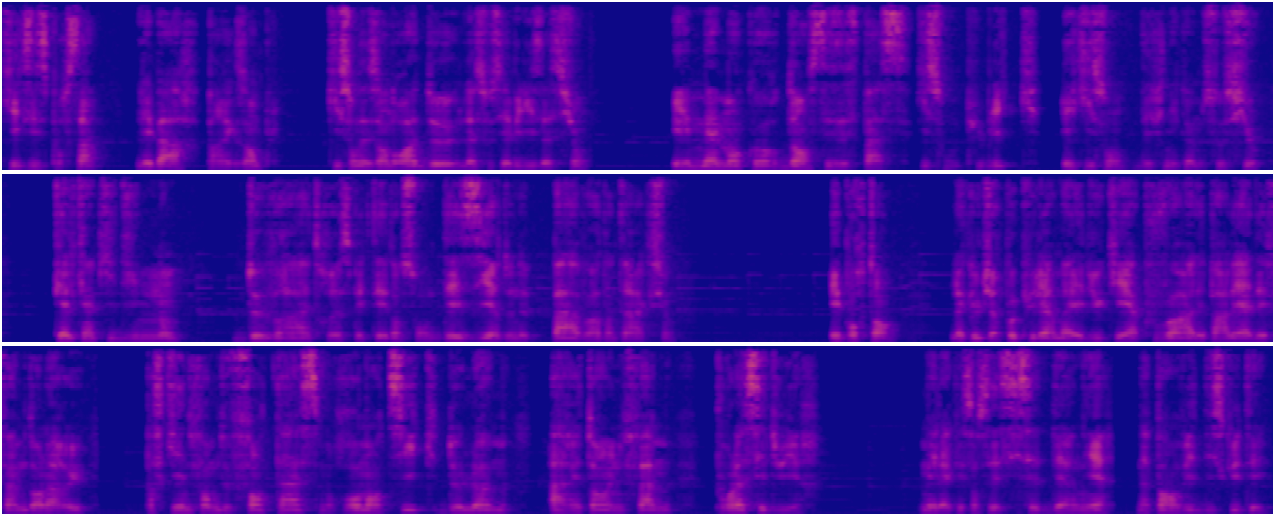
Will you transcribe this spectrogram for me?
qui existent pour ça, les bars par exemple, qui sont des endroits de la sociabilisation, et même encore dans ces espaces qui sont publics et qui sont définis comme sociaux, quelqu'un qui dit non devra être respecté dans son désir de ne pas avoir d'interaction. Et pourtant, la culture populaire m'a éduqué à pouvoir aller parler à des femmes dans la rue parce qu'il y a une forme de fantasme romantique de l'homme arrêtant une femme pour la séduire. Mais la question c'est si cette dernière n'a pas envie de discuter.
